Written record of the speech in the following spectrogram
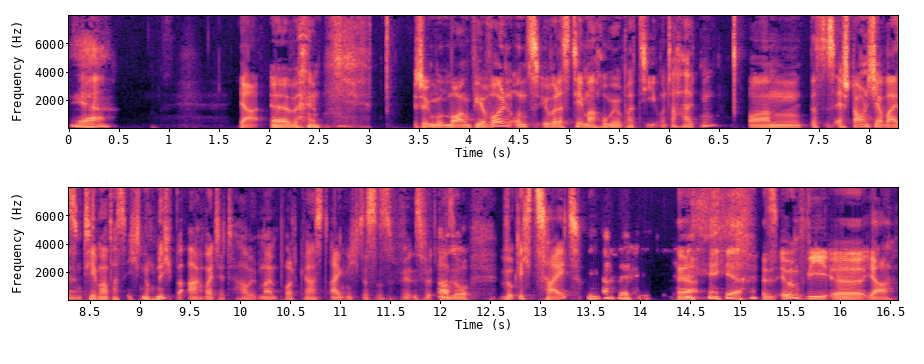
Ja. Ja, äh, schönen guten Morgen. Wir wollen uns über das Thema Homöopathie unterhalten. Um, ähm, das ist erstaunlicherweise ein Thema, was ich noch nicht bearbeitet habe in meinem Podcast. Eigentlich, das ist, es wird also wirklich Zeit. Ja. ja. Es ist irgendwie, äh, ja,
